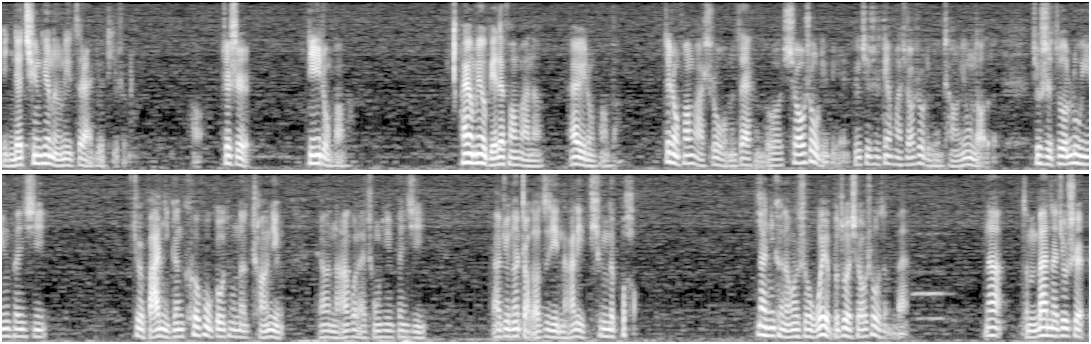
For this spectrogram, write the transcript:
你的倾听能力自然就提升了。好，这是第一种方法。还有没有别的方法呢？还有一种方法。这种方法是我们在很多销售里边，尤其是电话销售里面常用到的，就是做录音分析，就是把你跟客户沟通的场景，然后拿过来重新分析，然后就能找到自己哪里听的不好，那你可能会说，我也不做销售怎么办？那怎么办呢？就是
